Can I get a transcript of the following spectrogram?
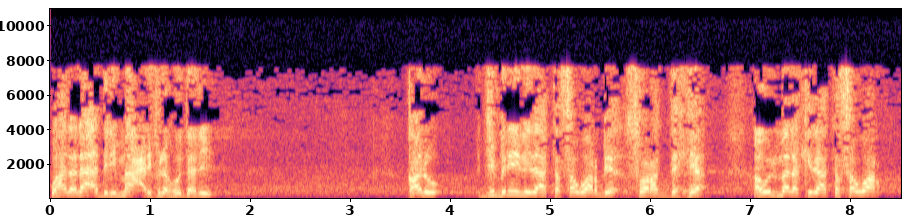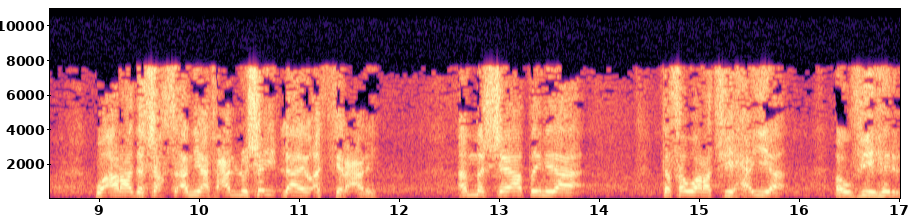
وهذا لا أدري ما أعرف له دليل. قالوا جبريل إذا تصور بصورة دحية أو الملك إذا تصور وأراد شخص أن يفعل له شيء لا يؤثر عليه. أما الشياطين إذا تصورت في حية أو في هر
